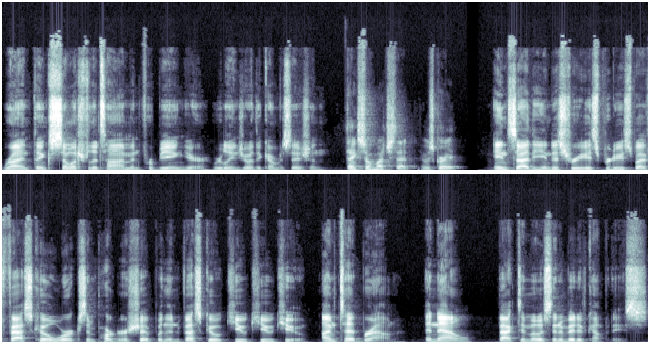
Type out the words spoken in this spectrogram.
Ryan, thanks so much for the time and for being here. Really enjoyed the conversation. Thanks so much, Thad. It was great. Inside the Industry is produced by Fastco Works in partnership with Invesco QQQ. I'm Ted Brown. And now, back to most innovative companies.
